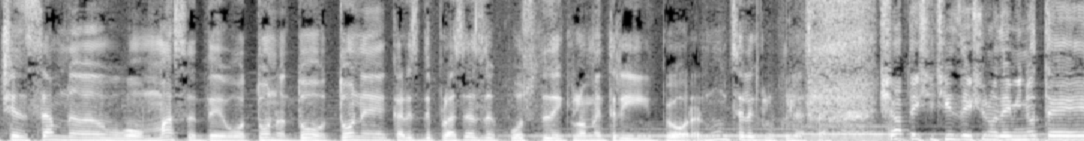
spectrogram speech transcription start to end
Ce înseamnă o masă de o tonă, două tone, care se deplasează cu 100 de km pe oră. Nu înțeleg lucrurile astea. 7 și 51 de minute,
